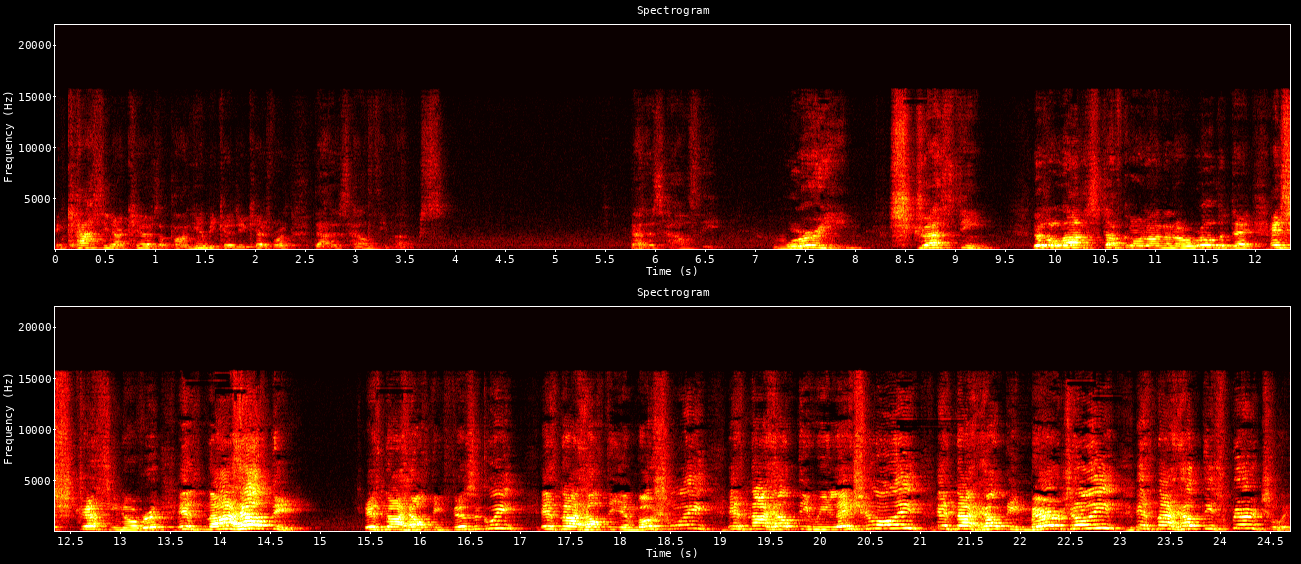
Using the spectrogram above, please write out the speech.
and, casting our cares upon Him because He cares for us, that is healthy, folks. That is healthy. Worrying, stressing. There's a lot of stuff going on in our world today, and stressing over it is not healthy. It's not healthy physically. It's not healthy emotionally. It's not healthy relationally. It's not healthy maritally. It's not healthy spiritually.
